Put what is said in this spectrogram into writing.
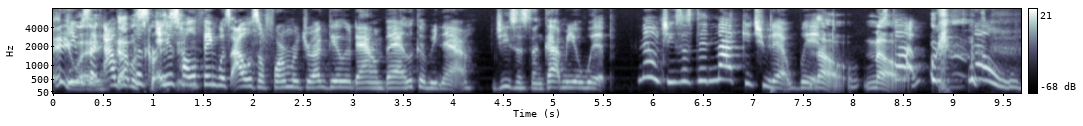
anyway he was like, I that was crazy his whole thing was I was a former drug dealer down bad. Look at me now. Jesus done got me a whip. No, Jesus did not get you that whip. no no No.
